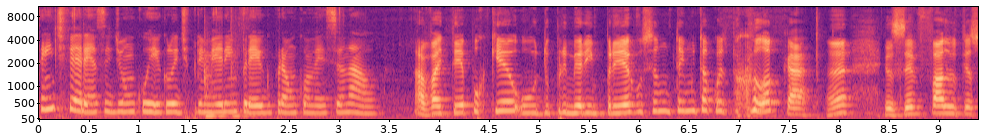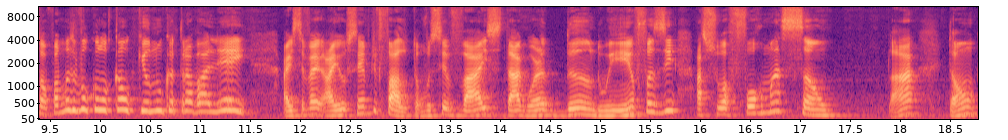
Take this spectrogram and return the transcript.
Tem diferença de um currículo de primeiro emprego para um convencional? Ah, vai ter porque o do primeiro emprego você não tem muita coisa para colocar. Né? Eu sempre falo, o pessoal fala, mas eu vou colocar o que eu nunca trabalhei. Aí, você vai, aí eu sempre falo, então você vai estar agora dando ênfase à sua formação. Tá? Então,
